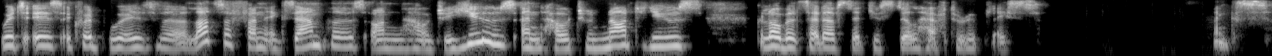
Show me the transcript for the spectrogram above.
which is equipped with uh, lots of fun examples on how to use and how to not use global setups that you still have to replace. Thanks.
